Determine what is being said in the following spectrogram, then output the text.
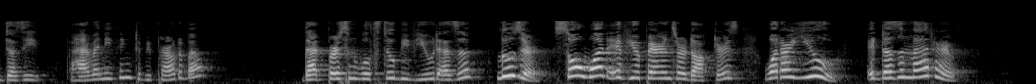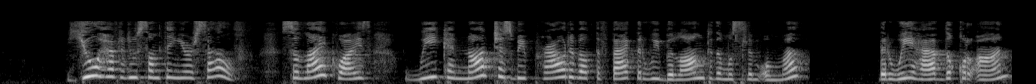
Does he have anything to be proud about? That person will still be viewed as a loser. So what if your parents are doctors? What are you? It doesn't matter. You have to do something yourself. So likewise, we cannot just be proud about the fact that we belong to the Muslim Ummah, that we have the Quran.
